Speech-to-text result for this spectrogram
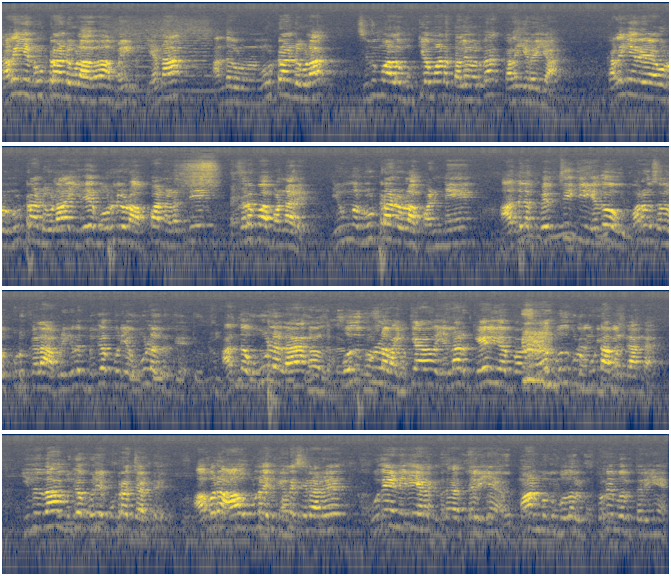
கலைஞர் நூற்றாண்டு விழா தான் மெயின் ஏன்னா அந்த ஒரு நூற்றாண்டு விழா சினிமாவில் முக்கியமான தலைவர் தான் கலைஞர் ஐயா கலைஞர் ஐயா ஒரு நூற்றாண்டு விழா இதே முரளியோட அப்பா நடத்தி சிறப்பா பண்ணாரு இவங்க நூற்றாண்டு விழா பண்ணி அதுல பெப்சிக்கு ஏதோ வரவு செலவு கொடுக்கல அப்படிங்கிறது மிகப்பெரிய ஊழல் இருக்கு அந்த ஊழலை பொதுக்குள்ள வைக்காம எல்லாரும் கேள்வி கேட்பாங்க பொதுக்குழு கூட்டாம இருக்காங்க இதுதான் மிகப்பெரிய குற்றச்சாட்டு அவர் ஆகும்னா இதுக்கு என்ன செய்றாரு உதயநிதி எனக்கு தெரியும். மாண்புக்கு முதல் துணை முதல் தெரியும்.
